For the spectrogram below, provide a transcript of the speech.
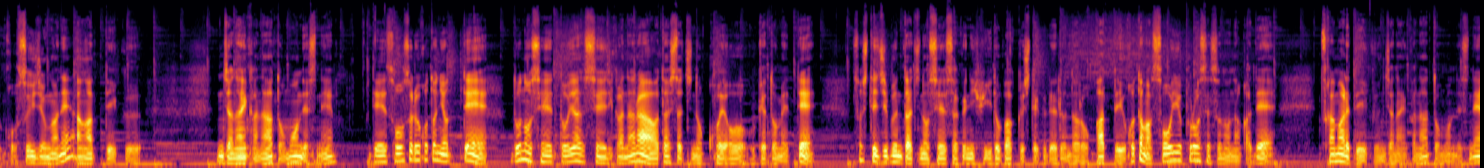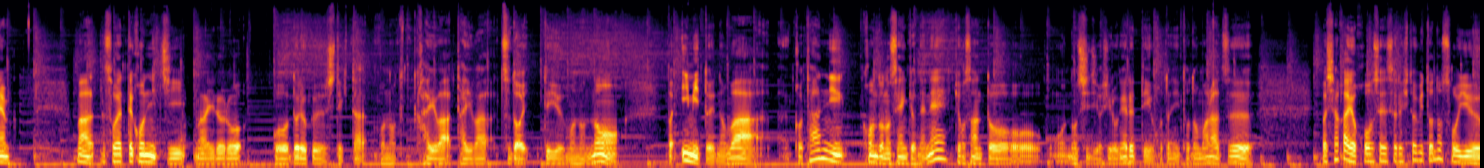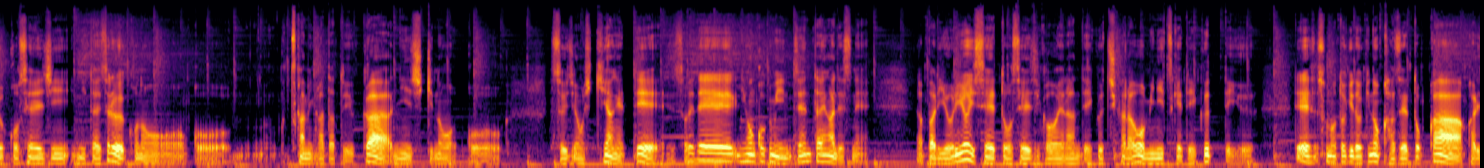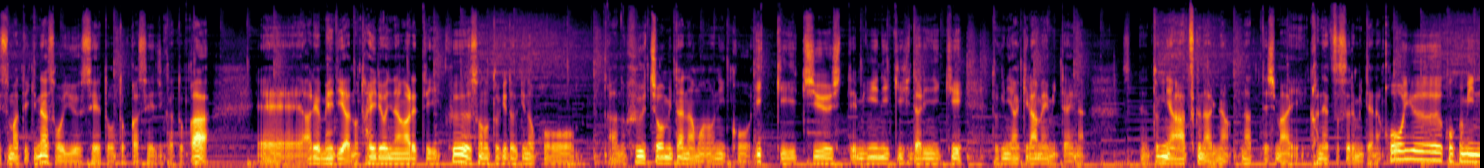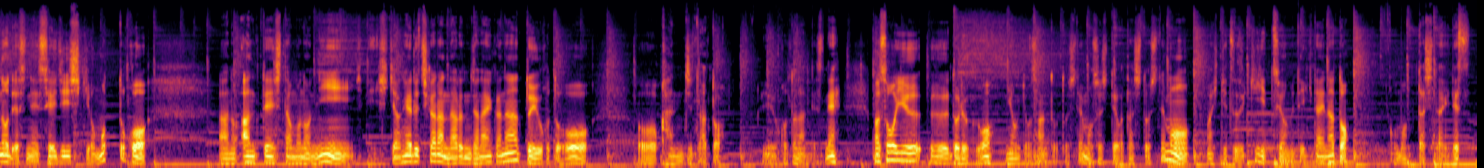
こう水準がね上がっていくんじゃないかなと思うんですね。でそうすることによってどの政党や政治家なら私たちの声を受け止めてそして自分たちの政策にフィードバックしてくれるんだろうかっていうことがそういうプロセスの中でつかまれていくんじゃないかなと思うんですね。まあそうやって今日、まあ、いろいろ努力してきたこの会話対話集いっていうものの意味というのはこう単に今度の選挙でね共産党の支持を広げるっていうことにとどまらず社会を構成する人々のそういうこう政治に対するこのこうつかみ方というか認識のこう水準を引き上げてそれで日本国民全体がですねやっぱりより良い政党政治家を選んでいく力を身につけていくっていう。でその時々の風とかカリスマ的なそういう政党とか政治家とか、えー、あるいはメディアの大量に流れていくその時々のこうあの風潮みたいなものにこう一喜一憂して右に行き左に行き時に諦めみたいな。時には熱くなりななってしまい加熱するみたいなこういう国民のですね政治意識をもっとこうあの安定したものに引き上げる力になるんじゃないかなということを感じたということなんですね。まあ、そういう努力を日本共産党としてもそして私としても引き続き強めていきたいなと思った次第です。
